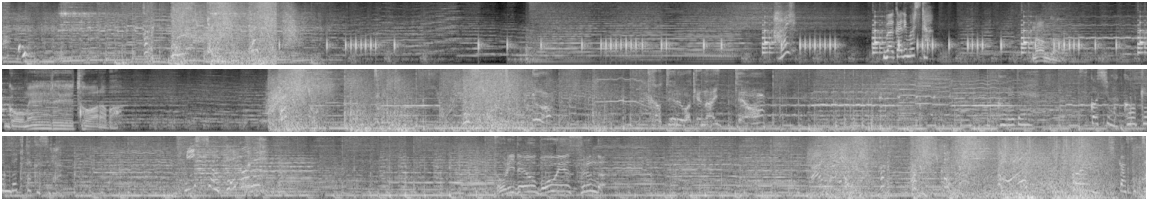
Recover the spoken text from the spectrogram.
わかりました。なんだ？ご命令とあらば。勝てるわけないってよ。これで少しは貢献できたかしら。ミッション成功ね。砦を防衛するんだ聞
